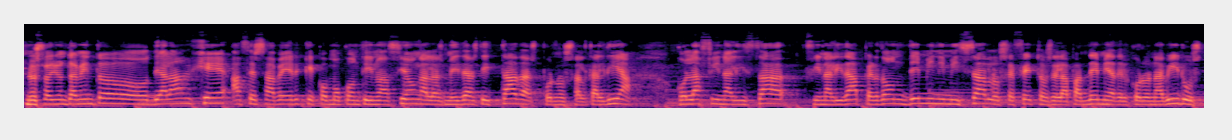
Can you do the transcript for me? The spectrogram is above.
Nuestro ayuntamiento de Alange hace saber que como continuación a las medidas dictadas por nuestra alcaldía con la finalidad perdón, de minimizar los efectos de la pandemia del coronavirus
